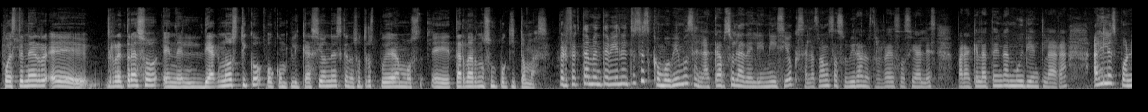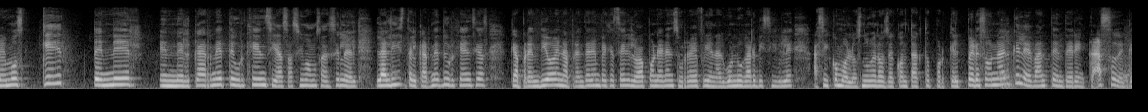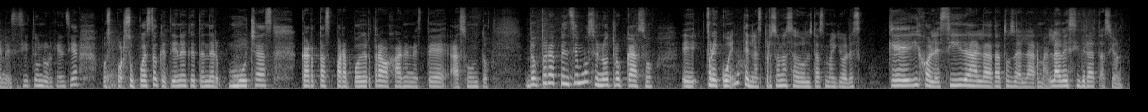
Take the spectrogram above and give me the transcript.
pues tener eh, retraso en el diagnóstico o complicaciones que nosotros pudiéramos eh, tardarnos un poquito más. Perfectamente bien. Entonces, como vimos en la cápsula del inicio, que se las vamos a subir a nuestras redes sociales para que la tengan muy bien clara, ahí les ponemos qué tener en el carnet de urgencias, así vamos a decirle, la lista, el carnet de urgencias que aprendió en Aprender a Envejecer y lo va a poner en su refri en algún lugar visible, así como los números de contacto, porque el personal que le va a atender en caso de que necesite una urgencia, pues por supuesto que tiene que tener muchas cartas para poder trabajar en este asunto. Doctora, pensemos en otro caso eh, frecuente en las personas adultas mayores, que, híjole, sí da datos de alarma, la deshidratación.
